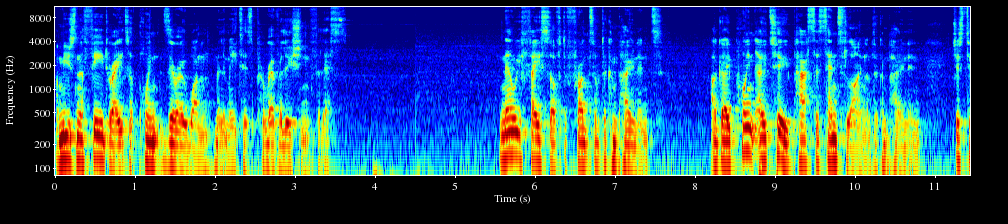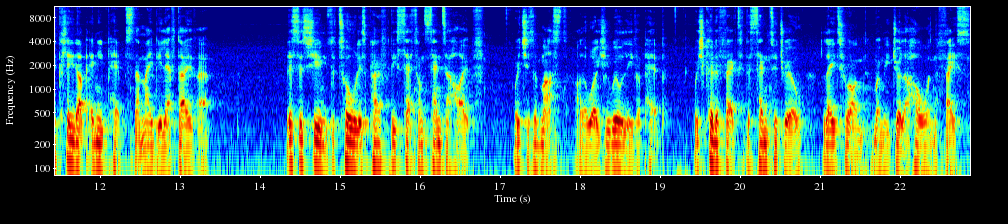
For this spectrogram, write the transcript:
I'm using a feed rate of 0.01 millimeters per revolution for this. Now we face off the front of the component. I'll go 0.02 past the centre line of the component just to clean up any pips that may be left over. This assumes the tool is perfectly set on centre height, which is a must, otherwise you will leave a pip, which could affect the centre drill later on when we drill a hole in the face.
